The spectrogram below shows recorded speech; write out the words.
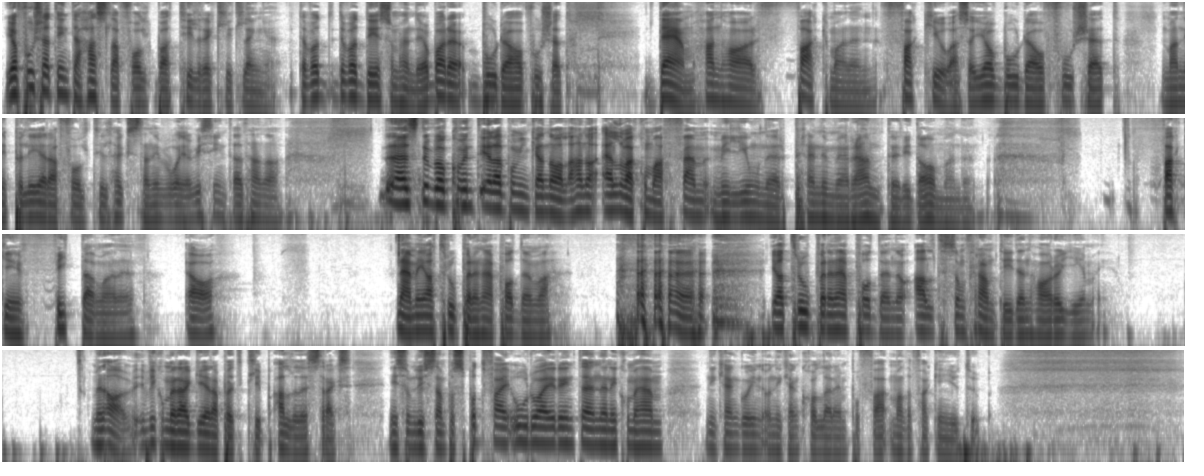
Jag fortsatte inte hassla folk bara tillräckligt länge. Det var, det var det som hände, jag bara borde ha fortsatt. Damn, han har Fuck mannen, fuck you. Alltså jag borde ha fortsatt manipulera folk till högsta nivå. Jag visste inte att han har Den här snubben har kommenterat på min kanal. Han har 11,5 miljoner prenumeranter idag mannen. Fucking fitta mannen. Ja. Nej men jag tror på den här podden va? Jag tror på den här podden och allt som framtiden har att ge mig. Men ja, vi kommer reagera på ett klipp alldeles strax. Ni som lyssnar på Spotify, oroa er inte när ni kommer hem. Ni kan gå in och ni kan kolla den på motherfucking youtube.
